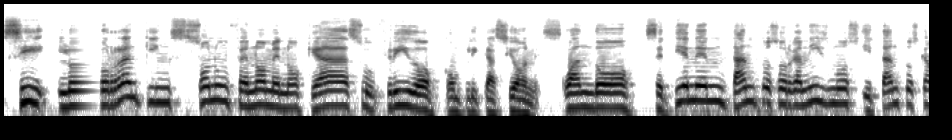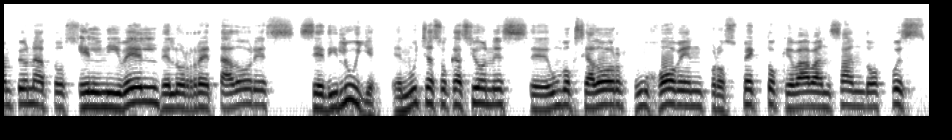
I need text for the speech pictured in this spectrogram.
Sí, los rankings son un fenómeno que ha sufrido complicaciones. Cuando se tienen tantos organismos y tantos campeonatos, el nivel de los retadores se diluye. En muchas ocasiones, eh, un boxeador, un joven prospecto que va avanzando, pues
